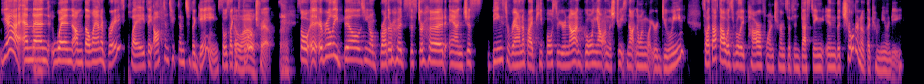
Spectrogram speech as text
Yeah, and then when um, the Atlanta Braves play, they often take them to the game. So it's like oh, a field wow. trip. So it, it really builds, you know, brotherhood, sisterhood, and just being surrounded by people. So you're not going out on the streets not knowing what you're doing. So I thought that was really powerful in terms of investing in the children of the community.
